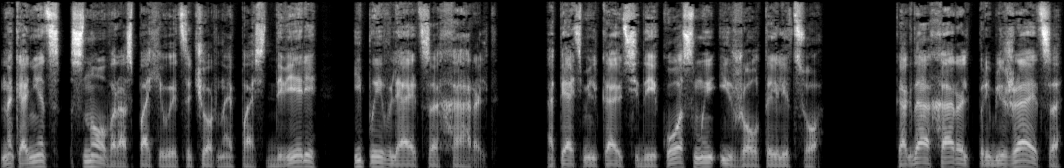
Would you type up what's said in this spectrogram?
Наконец, снова распахивается черная пасть двери, и появляется Харальд. Опять мелькают седые космы и желтое лицо. Когда Харальд приближается,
